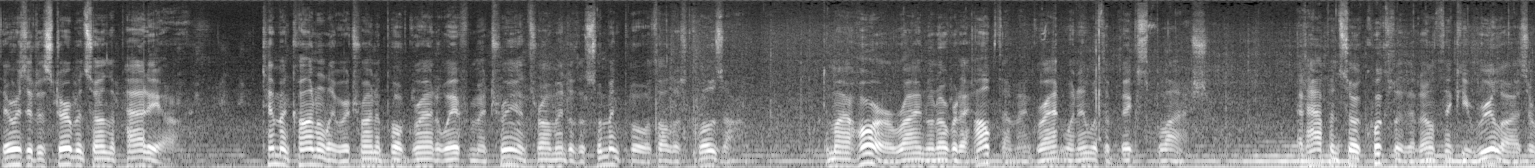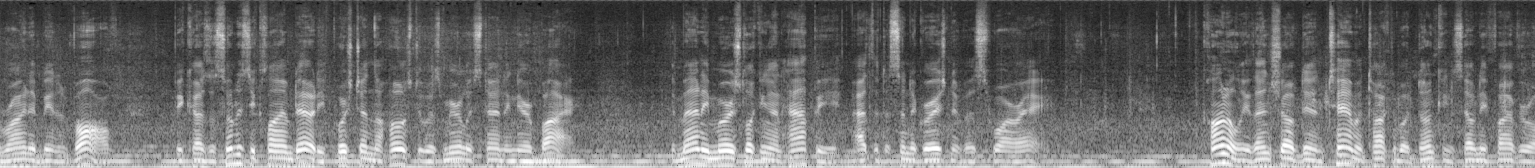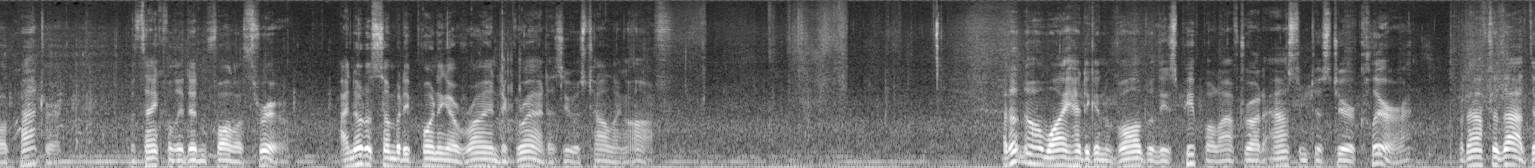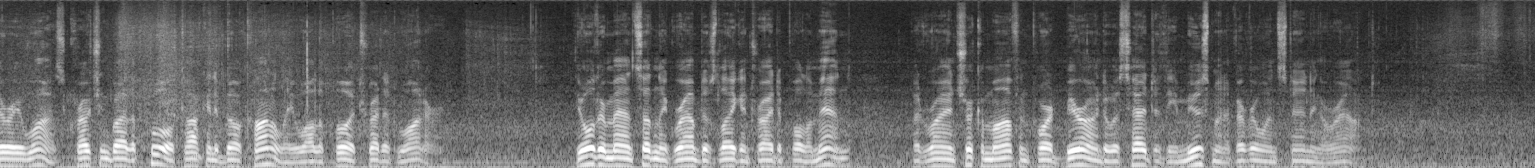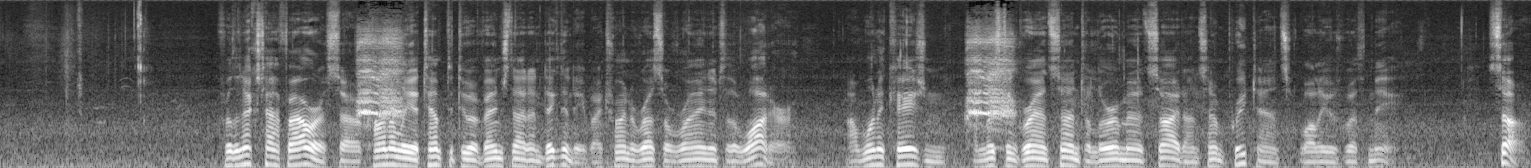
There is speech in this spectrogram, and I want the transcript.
There was a disturbance on the patio. Tim and Connolly were trying to pull Grant away from a tree and throw him into the swimming pool with all his clothes on. To my horror, Ryan went over to help them, and Grant went in with a big splash. It happened so quickly that I don't think he realized that Ryan had been involved, because as soon as he climbed out, he pushed in the host who was merely standing nearby. The man emerged looking unhappy at the disintegration of his soiree. Connolly then shoved in Tim and talked about dunking 75 year old Patrick, but thankfully didn't follow through. I noticed somebody pointing out Ryan to Grant as he was toweling off. I don't know why I had to get involved with these people after I'd asked him to steer clear, but after that, there he was, crouching by the pool talking to Bill Connolly while the poet treaded water. The older man suddenly grabbed his leg and tried to pull him in, but Ryan shook him off and poured beer onto his head to the amusement of everyone standing around. For the next half hour or so, Connolly attempted to avenge that indignity by trying to wrestle Ryan into the water, on one occasion enlisting Grant's son to lure him outside on some pretense while he was with me. So,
